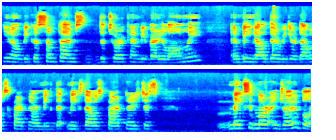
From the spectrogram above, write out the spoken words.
you know, because sometimes the tour can be very lonely and being out there with your doubles partner or mixed doubles partner it just makes it more enjoyable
